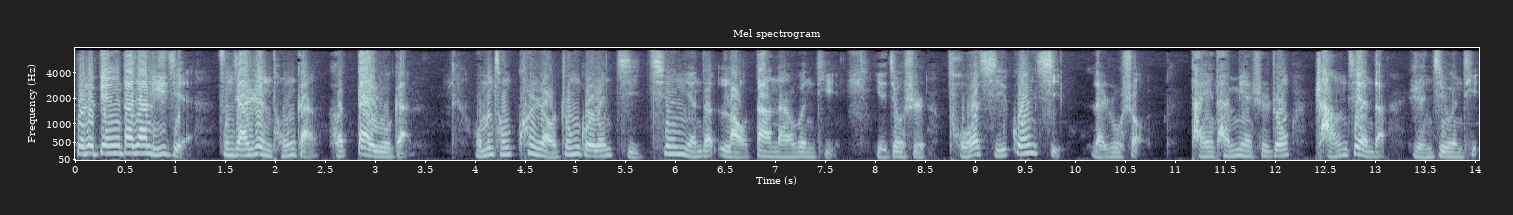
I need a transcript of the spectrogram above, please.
为了便于大家理解，增加认同感和代入感。我们从困扰中国人几千年的老大难问题，也就是婆媳关系来入手，谈一谈面试中常见的人际问题。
